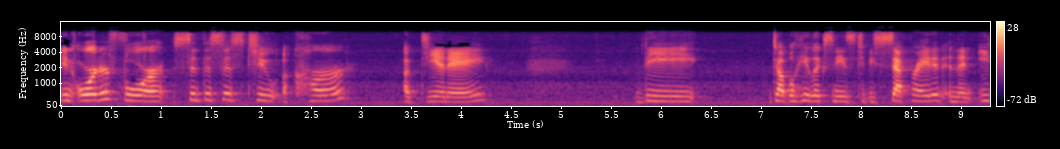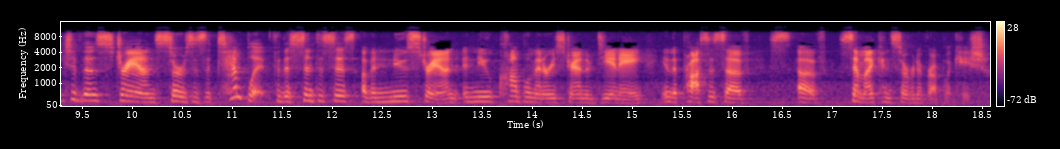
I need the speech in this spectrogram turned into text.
In order for synthesis to occur of DNA, the double helix needs to be separated, and then each of those strands serves as a template for the synthesis of a new strand, a new complementary strand of DNA in the process of, of semi-conservative replication.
